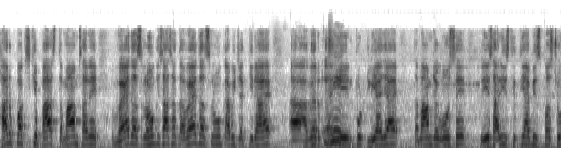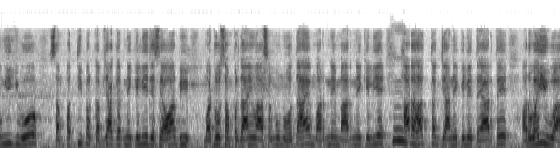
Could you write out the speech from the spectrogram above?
हर पक्ष के पास तमाम सारे वैध असलहों के साथ साथ अवैध असलहों का भी चक्कीरा है। अगर ये इनपुट लिया जाए तमाम जगहों से तो ये सारी स्थितियाँ भी स्पष्ट होंगी कि वो संपत्ति पर कब्जा करने के लिए जैसे और भी मठो संप्रदायों आश्रमों में होता है मरने मारने के लिए हम्म। हर हद तक जाने के लिए तैयार थे और वही हुआ।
